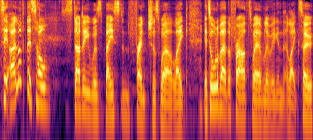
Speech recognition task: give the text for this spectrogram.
See, I love this whole study was based in French as well. Like it's all about the France way of living and like so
